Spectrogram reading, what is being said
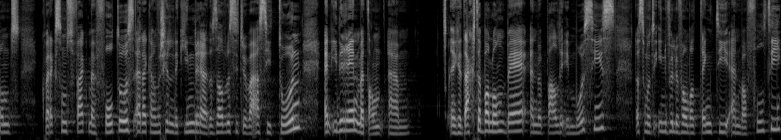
Ik werk soms vaak met foto's, hè, dat kan verschillende kinderen dezelfde situatie tonen en iedereen met dan... Um, een gedachteballon bij en bepaalde emoties. Dat ze moeten invullen van wat denkt hij en wat voelt hij.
